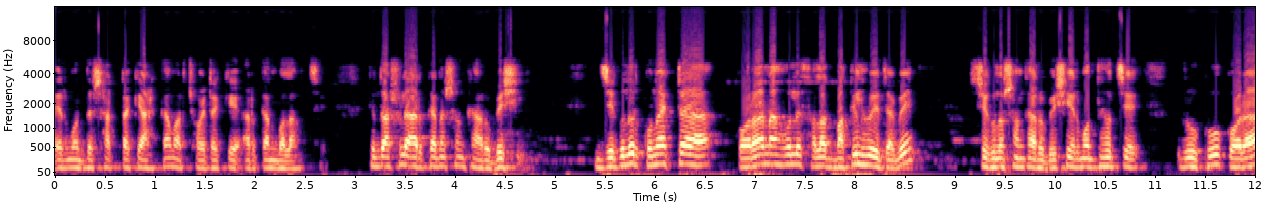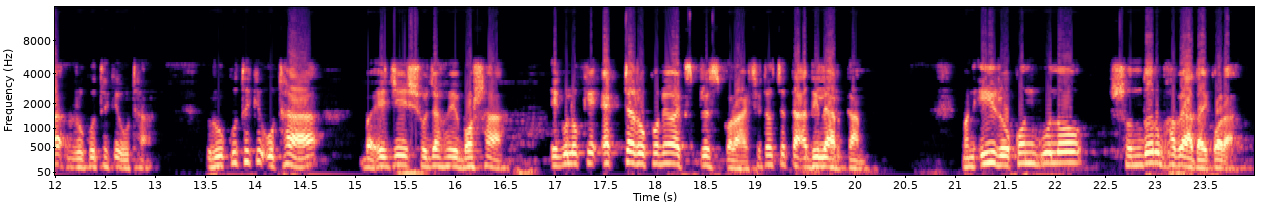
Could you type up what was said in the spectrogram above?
এর মধ্যে সাতটাকে আহকাম আর ছয়টাকে আরকান বলা হচ্ছে। কিন্তু আসলে আরকানের সংখ্যা আরও বেশি। যেগুলোর কোনো একটা করা না হলে সালাদ বাতিল হয়ে যাবে সেগুলোর সংখ্যা আরও বেশি। এর মধ্যে হচ্ছে রুকু করা রুকু থেকে উঠা। রুকু থেকে উঠা বা এই যে সোজা হয়ে বসা এগুলোকে একটা রোকনেও এক্সপ্রেস করা হয়। সেটা হচ্ছে তাদিলে আরকান। মানে এই রোকনগুলো সুন্দরভাবে আদায় করা।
